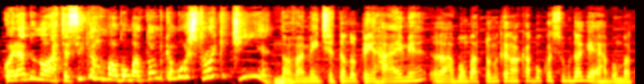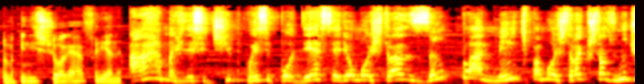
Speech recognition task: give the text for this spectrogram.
Coreia do Norte, assim que arrumou a bomba atômica, mostrou que tinha. Novamente citando Oppenheimer, a bomba atômica não acabou com a Segunda Guerra, a bomba atômica iniciou a Guerra Fria, né? armas desse tipo, com esse poder, seriam mostradas amplamente para mostrar que os Estados Unidos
